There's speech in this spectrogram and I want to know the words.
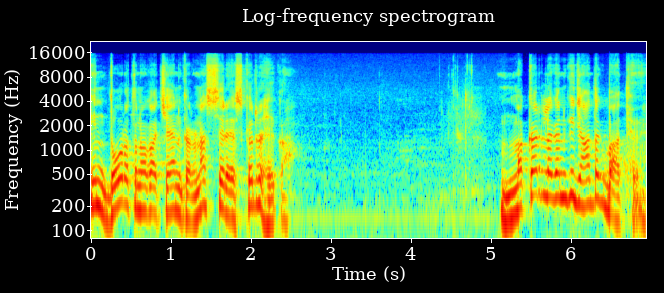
इन दो रत्नों का चयन करना श्रेयस्कर रहेगा। मकर लगन की जहाँ तक बात है,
